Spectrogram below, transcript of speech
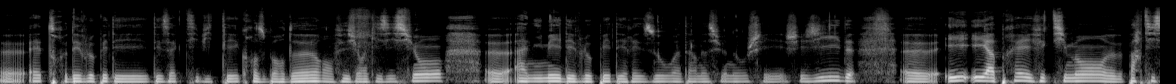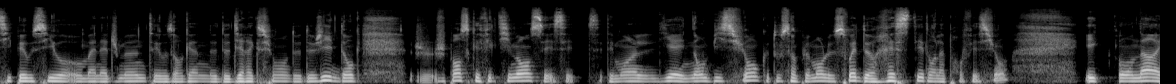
euh, être développer des, des activités cross-border en fusion-acquisition, euh, animer et développer des réseaux internationaux chez, chez Gide, euh, et, et, après effectivement euh, participer aussi au, au, management et aux organes de, direction de, de, Gide. Donc je, je pense qu'effectivement c'était moins lié à une ambition que tout simplement le souhait de rester dans la profession. Et on a,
